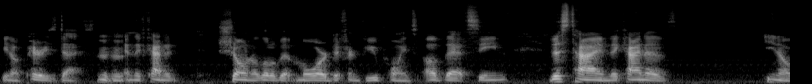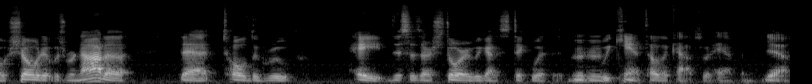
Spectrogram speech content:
you know Perry's death, Mhm. and they've kind of shown a little bit more different viewpoints of that scene. This time they kind of you know showed it was Renata that told the group, "Hey, this is our story. We got to stick with it. Mhm. We can't tell the cops what happened." yeah,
